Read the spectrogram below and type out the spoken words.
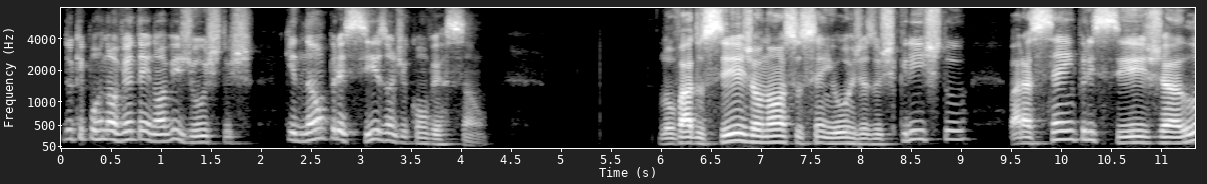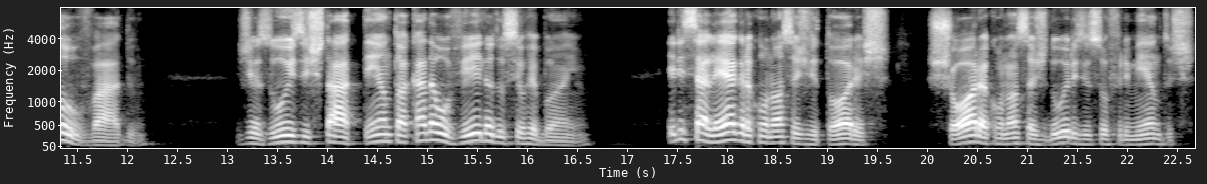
do que por 99 justos que não precisam de conversão. Louvado seja o nosso Senhor Jesus Cristo, para sempre seja louvado. Jesus está atento a cada ovelha do seu rebanho. Ele se alegra com nossas vitórias, chora com nossas dores e sofrimentos,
